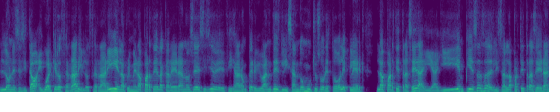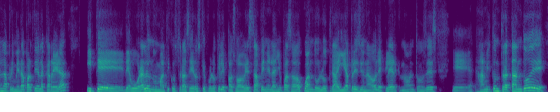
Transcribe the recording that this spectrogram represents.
lo necesitaba, igual que los Ferrari. Los Ferrari en la primera parte de la carrera, no sé si se fijaron, pero iban deslizando mucho, sobre todo Leclerc, la parte trasera y allí empiezas a deslizar la parte trasera en la primera parte de la carrera y te devora los neumáticos traseros, que fue lo que le pasó a Verstappen el año pasado cuando lo traía presionado Leclerc, ¿no? Entonces, eh, Hamilton tratando de,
